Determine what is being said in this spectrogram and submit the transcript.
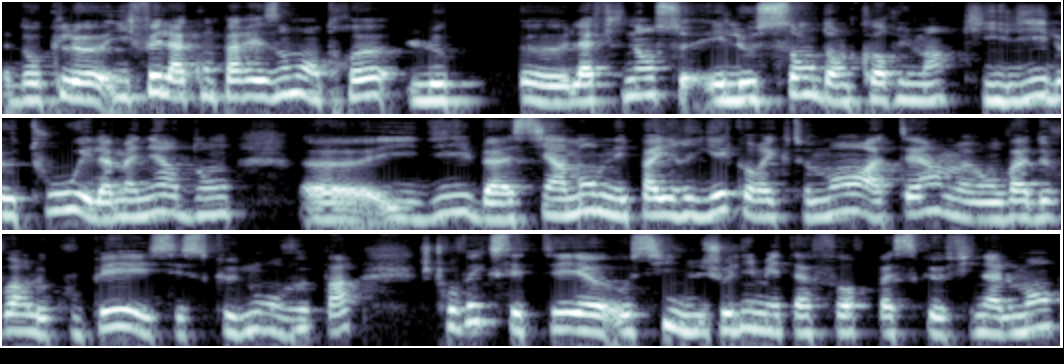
Donc, le, il fait la comparaison entre le euh, la finance et le sang dans le corps humain qui lie le tout et la manière dont euh, il dit bah, si un membre n'est pas irrigué correctement, à terme, on va devoir le couper et c'est ce que nous, on veut pas. Je trouvais que c'était euh, aussi une jolie métaphore parce que finalement,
